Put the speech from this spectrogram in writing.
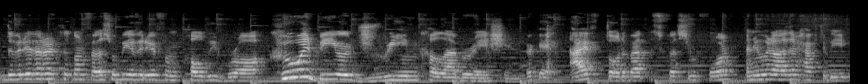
the video that I'd click on first would be a video from Colby Brock. Who would be your dream collaboration? Okay, I've thought about this question before, and it would either have to be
